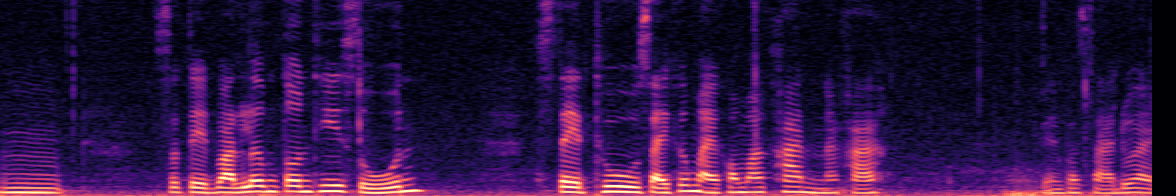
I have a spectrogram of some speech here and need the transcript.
อืม state 1เริ่มต้นที่ 0 state 2 ใส่เครื่องหมายคอมมาขั้นนะคะ เป็นภาษาด้วย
